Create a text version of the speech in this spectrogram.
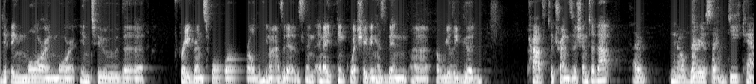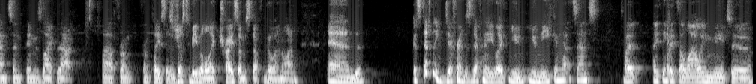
dipping more and more into the fragrance world, you know, as it is. And, and I think wet shaving has been uh, a really good path to transition to that. I've you know various like decants and things like that uh, from from places just to be able to like try some stuff going on. And it's definitely different. It's definitely like unique in that sense. But i think it's allowing me to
